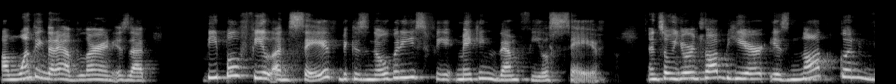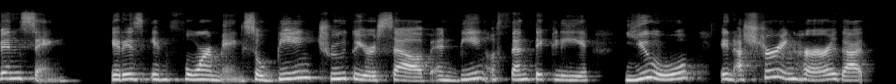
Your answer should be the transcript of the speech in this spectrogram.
Um, one thing that i have learned is that people feel unsafe because nobody's fe- making them feel safe and so your job here is not convincing, it is informing. So being true to yourself and being authentically you in assuring her that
